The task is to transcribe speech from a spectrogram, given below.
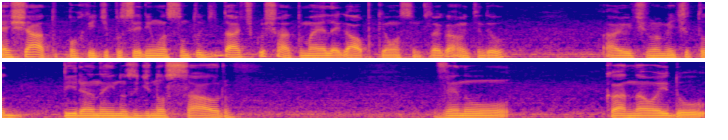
É chato, porque tipo, seria um assunto didático chato, mas é legal, porque é um assunto legal, entendeu? Aí ultimamente eu tô pirando aí nos dinossauros. Vendo o canal aí do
